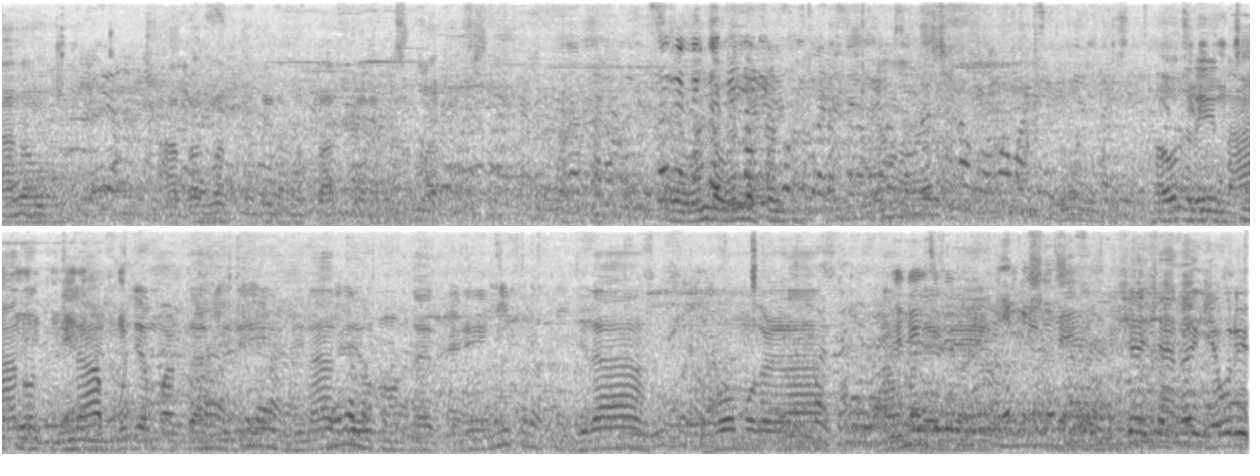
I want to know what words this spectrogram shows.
ನಾನು ಆ ಭಗವಂತನಲ್ಲಿ ನನ್ನ ಪ್ರಾರ್ಥನೆ ಸರ್ ನಿನ್ನೆ ತಮಿಳ್ನಾಡಿಗೆ ಹೋಗಿದ್ರಲ್ಲ ಸರ್ ನೀವು ಸುದರ್ಶನ ಹೋಮ ಮಾಡಿಸಿದ್ರಿ ಹೌದ್ರಿ ನಾನು ದಿನ ಪೂಜೆ ಮಾಡ್ತಾ ಇರ್ತೀನಿ, ದಿನ ದೇವ್ರು ನೋಡ್ತಾ ಇರ್ತೀನಿ, ದಿನ ಹೋಮಗಳನ್ನ ವಿಶೇಷ ಅಂದ್ರೆ ಎವ್ರಿ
